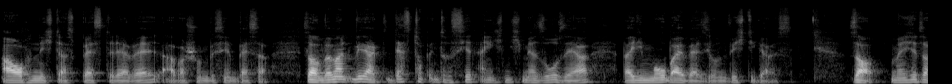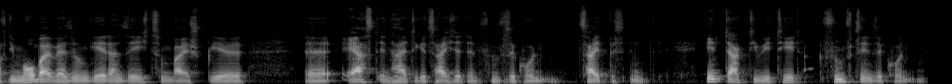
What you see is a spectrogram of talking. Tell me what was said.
Auch nicht das Beste der Welt, aber schon ein bisschen besser. So, und wenn man, wie gesagt, Desktop interessiert eigentlich nicht mehr so sehr, weil die Mobile-Version wichtiger ist. So, wenn ich jetzt auf die Mobile-Version gehe, dann sehe ich zum Beispiel äh, Erstinhalte gezeichnet in 5 Sekunden. Zeit bis in Interaktivität 15 Sekunden.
